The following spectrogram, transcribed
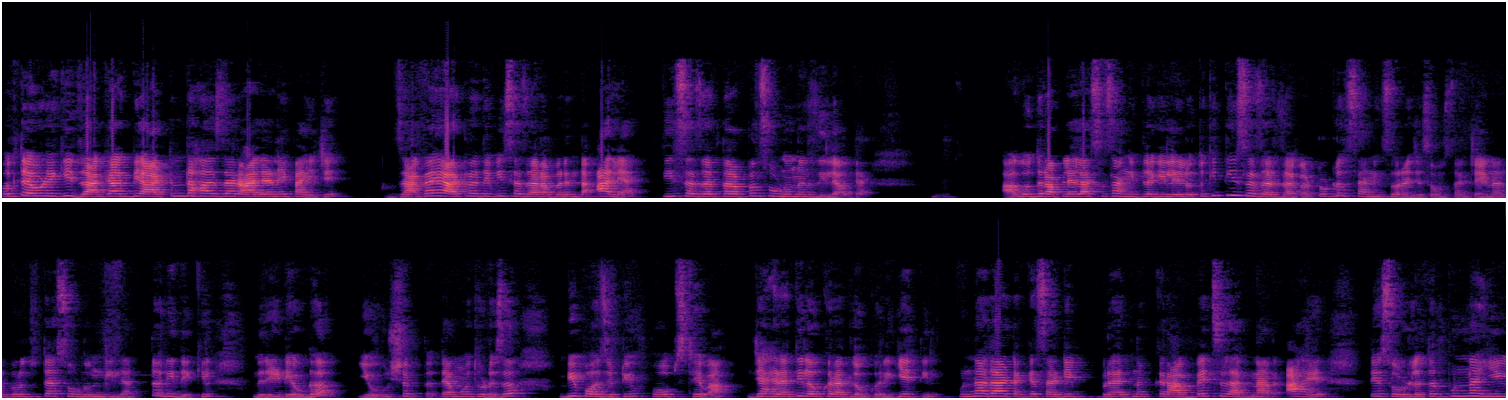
फक्त एवढे की जागा अगदी आठ दहा हजार आल्या नाही पाहिजे. जागा या अठरा ते वीस हजारापर्यंत आल्या तीस हजार तर आपण सोडूनच दिल्या होत्या. अगोदर आपल्याला असं सांगितलं गेलेलं होतं की तीस हजार जागा टोटल स्थानिक स्वराज्य संस्थांच्या येणार. परंतु त्या सोडून दिल्या तरी देखील मेरिट एवढं येऊ शकतं. त्यामुळे थोडंसं बी पॉझिटिव्ह होप्स ठेवा. जाहिराती लवकरात लवकर येतील. पुन्हा दहा टक्क्यासाठी प्रयत्न करावेच लागणार आहेत. ते सोडलं तर पुन्हा ही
